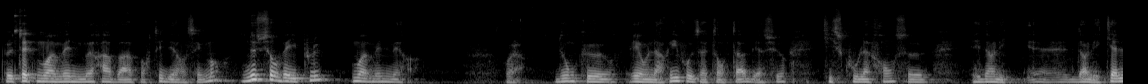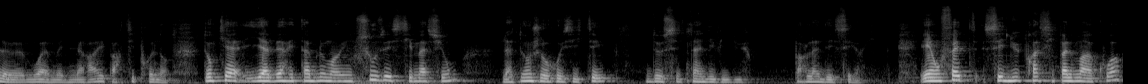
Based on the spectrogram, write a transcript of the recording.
peut-être Mohamed Merah va apporter des renseignements, ne surveille plus Mohamed Merah. Voilà. Donc, euh, et on arrive aux attentats, bien sûr, qui secouent la France euh, et dans, les, euh, dans lesquels Mohamed Merah est partie prenante. Donc il y a véritablement une sous-estimation la dangerosité de cet individu par la DCRI. Et en fait, c'est dû principalement à quoi?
